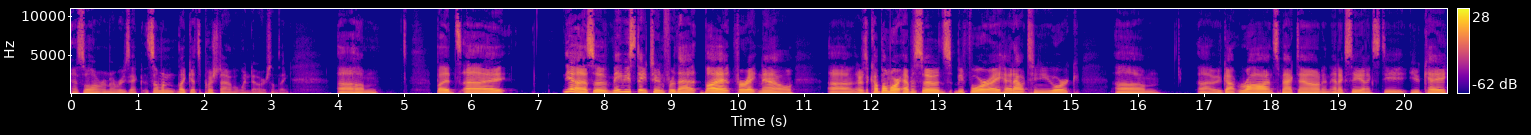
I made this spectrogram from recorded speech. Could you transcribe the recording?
I still don't remember exactly. Someone like gets pushed out of a window or something. Um, but uh, yeah. So maybe stay tuned for that. But for right now, uh, there's a couple more episodes before I head out to New York. Um, uh, we've got Raw and SmackDown and NXT, NXT UK,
